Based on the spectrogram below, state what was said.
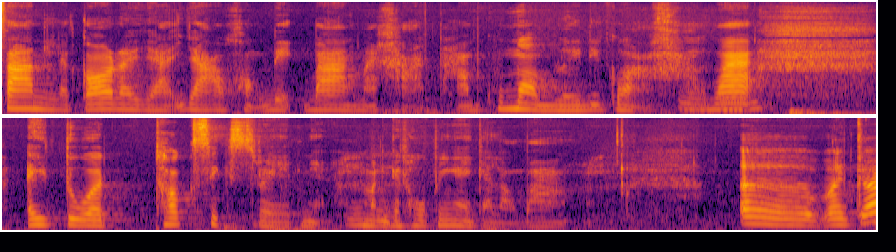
สั้น แล้วก็ระยะยาวของเด็กบ้างนะคะ ถามคุณหม่อมเลยดีกว่าค่ะว่าไอตัว toxic stress เนี่ยมันกระทบยังไงกับเราบ้าง เออมันก็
